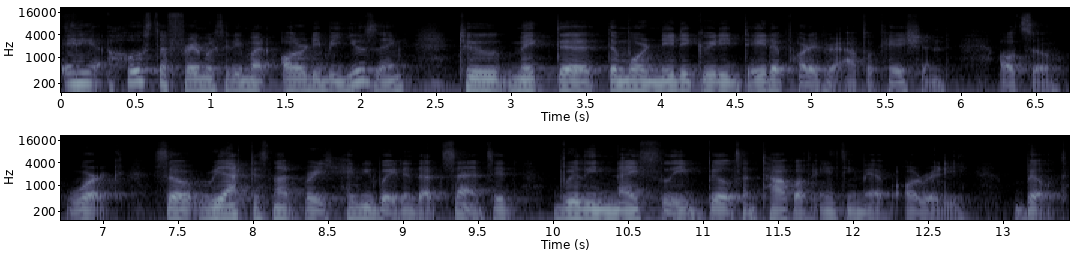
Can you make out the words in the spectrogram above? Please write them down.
any host of frameworks that you might already be using to make the, the more nitty gritty data part of your application also work. So React is not very heavyweight in that sense. It really nicely builds on top of anything you may have already built.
